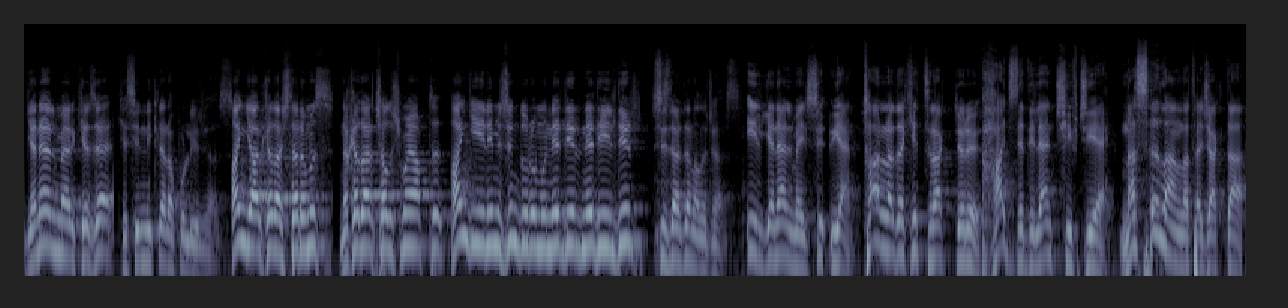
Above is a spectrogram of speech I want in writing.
genel merkeze kesinlikle raporlayacağız. Hangi arkadaşlarımız ne kadar çalışma yaptı? Hangi ilimizin durumu nedir, ne değildir? Sizlerden alacağız. İl Genel Meclisi üyen tarladaki traktörü haczedilen çiftçiye nasıl anlatacak da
